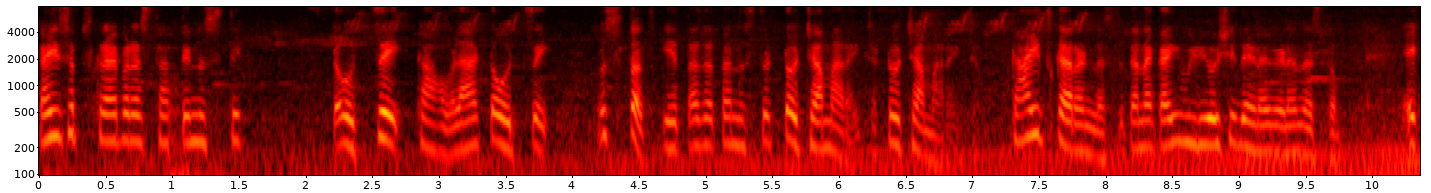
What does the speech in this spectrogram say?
काही सबस्क्रायबर असतात ते नुसते टोचे कावळा टोचे. नुसतंच. येता जाता नुसतं टोचा मारायच्या टोचा मारायच्या. काहीच कारण नसतं. त्यांना काही व्हिडिओशी देणं घेणं नसतं. एक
